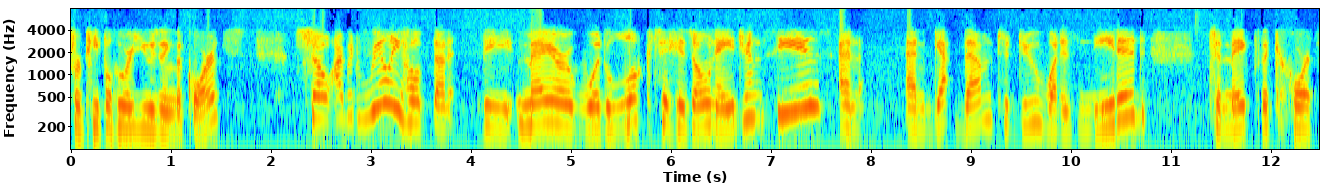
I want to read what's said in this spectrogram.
for people who are using the courts. So I would really hope that the mayor would look to his own agencies and and get them to do what is needed to make the courts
